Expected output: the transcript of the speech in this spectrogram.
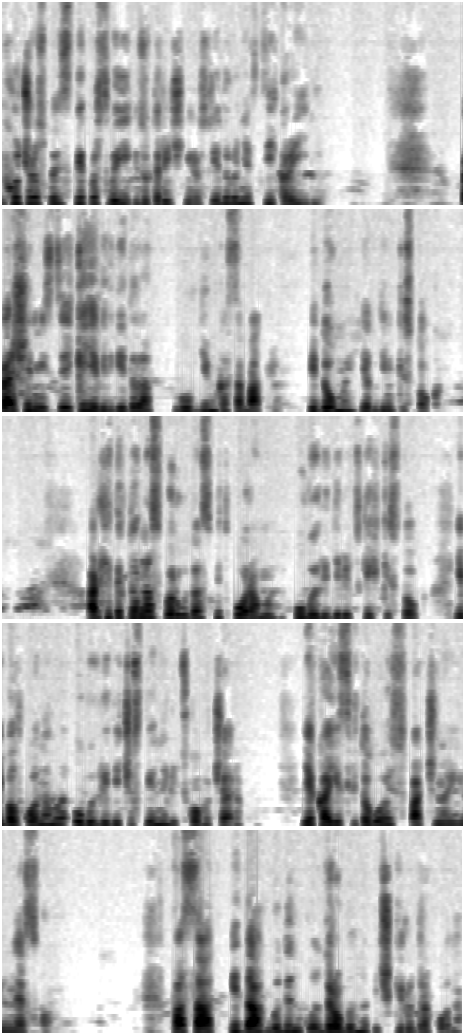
і хочу розповісти про свої езотеричні розслідування в цій країні. Перше місце, яке я відвідала, був дім Касабатлю, відомий як дім кісток. Архітектурна споруда з підпорами у вигляді людських кісток і балконами у вигляді частини людського черепу, яка є світовою спадщиною ЮНЕСКО. Фасад і дах будинку зроблено під шкіру дракона.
